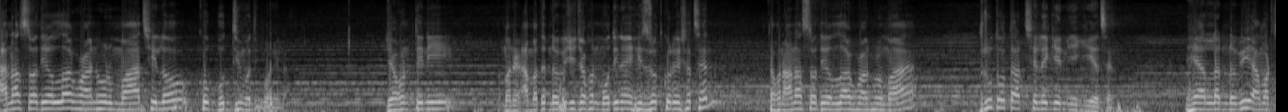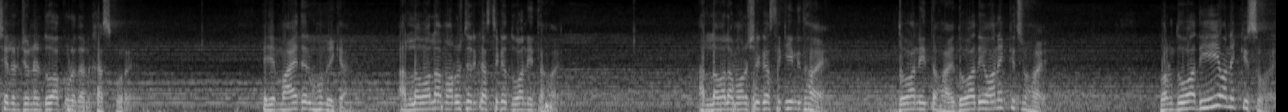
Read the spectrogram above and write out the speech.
আনাস রদিউল্লাহ আনহুর মা ছিল খুব বুদ্ধিমতী মহিলা। যখন তিনি মানে আমাদের নবীজি যখন মদিনায় হিজরত করে এসেছেন, তখন আনাস রদিউল্লাহ আনহুর মা দ্রুত তার ছেলেকে নিয়ে গিয়েছেন। হে আল্লাহ নবী, আমার ছেলের জন্য দোয়া করে দেন খাস করে। এই যে মায়েদের ভূমিকা, আল্লাহওয়ালা মানুষদের কাছ থেকে দোয়া নিতে হয়। আল্লাহওয়ালা মানুষের কাছ থেকে নিতে হয়? দোয়া নিতে হয়। দোয়া দিয়ে অনেক কিছু হয়। বরং দোয়া দিয়েই অনেক কিছু হয়।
